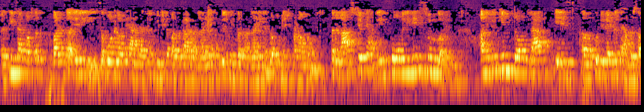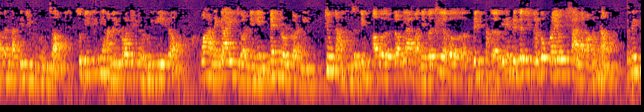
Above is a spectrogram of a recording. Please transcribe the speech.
तिन चार वर्षबाट चाहिँ अलिअलि सपोर्ट गर्दै आएका थियौँ विभिन्न पत्रकारहरूलाई अथवा फिल्म मेकरहरूलाई होइन डकुमेन्ट्री बनाउनु। तर लास्ट इयर चाहिँ हामीले फोर्मली नै सुरु गऱ्यौँ। अनि त्यो किम टक ल्याब इज को डिरेक्टर चाहिँ हाम्रो सपना साथीजी हुनुहुन्छ। सो बेसिकली हामीले प्रोजेक्टहरू लिएर उहाँहरूलाई गाइड गर्ने कि मेन्टर गर्ने त्यो काम हुन्छ। किम अब ल्याब भनेपछि अब के अरे वृद्ध चित्रको प्रयोगशाला भनौँ न। Please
